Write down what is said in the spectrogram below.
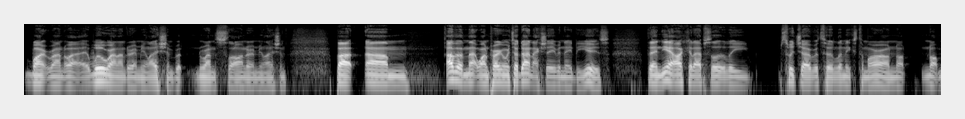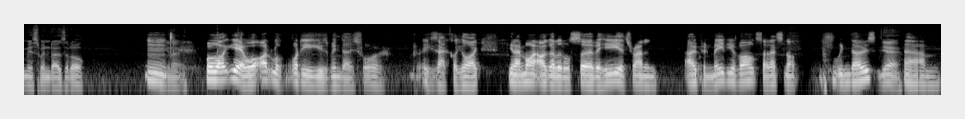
won't run. Well, it will run under emulation, but runs slow under emulation. But um, other than that one program, which I don't actually even need to use, then yeah, I could absolutely switch over to Linux tomorrow and not not miss Windows at all. Mm. You know, Well, like yeah. Well, I, look, what do you use Windows for exactly? Like you know, my I got a little server here. It's running Open Media Vault, so that's not Windows. yeah, Um,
